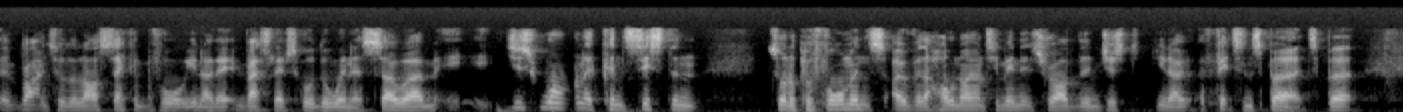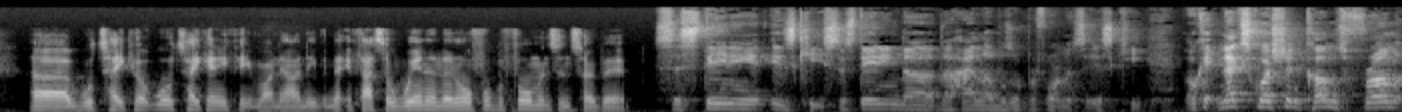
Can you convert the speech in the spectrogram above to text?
uh, right until the last second before you know that Vassilev scored the winner. So um, just want a consistent sort of performance over the whole 90 minutes rather than just you know fits and spurts, but uh, we'll take a, we'll take anything right now, and even if that's a win and an awful performance, and so be it. Sustaining it is key. Sustaining the the high levels of performance is key. Okay, next question comes from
